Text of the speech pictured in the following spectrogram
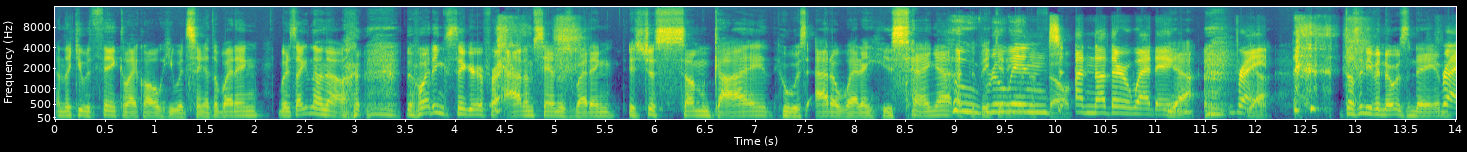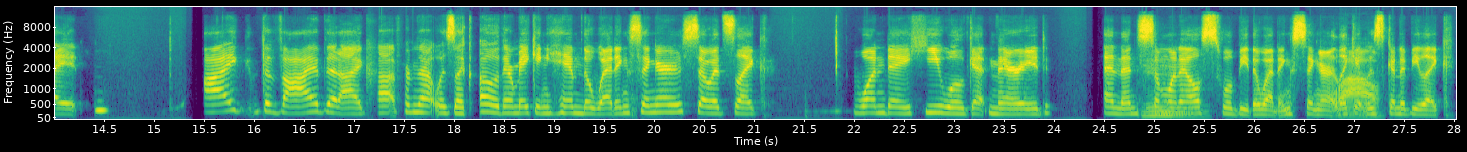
And like you would think like oh he would sing at the wedding but it's like no no. The wedding singer for adam sandler's wedding is just some guy who was at a wedding he sang at at the who beginning ruined of the film. another wedding. Yeah. Right. Yeah. doesn't even know his name. Right i the vibe that i got from that was like oh they're making him the wedding singer. So it's like one day he will get married and then someone Mm. else will be the wedding singer. Like it was going to be like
